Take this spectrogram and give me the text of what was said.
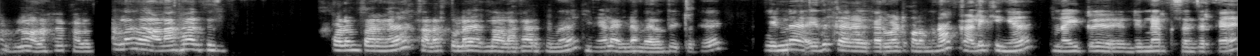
அவ்வளோ அழகா கலர் அவ்வளோ அழகா இருக்கு. குழம்பு பாருங்க. கலர்ஃபுல்லா எவ்வளவு அழகா இருக்குன்னு. மேல எண்ணெய் மிதந்துட்டு இருக்கு என்ன எது கரு கருவாட்டு குழம்புனா களிக்குங்க. நைட்டு டின்னருக்கு செஞ்சிருக்கேன்.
